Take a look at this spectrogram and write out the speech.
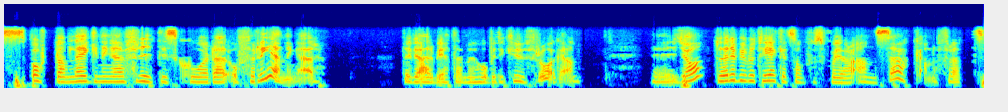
sportanläggningar, fritidsgårdar och föreningar där vi arbetar med hbtq-frågan. Eh, ja, då är det biblioteket som får göra ansökan för att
